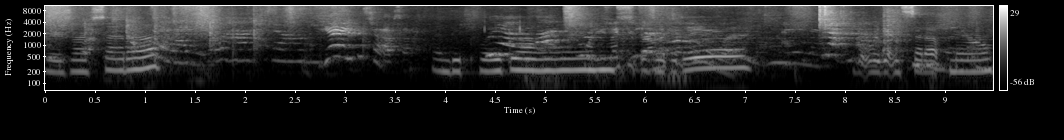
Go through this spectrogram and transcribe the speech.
Here's our setup. And the playground is over there. But we're getting set up now.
